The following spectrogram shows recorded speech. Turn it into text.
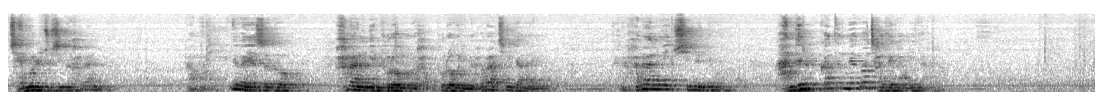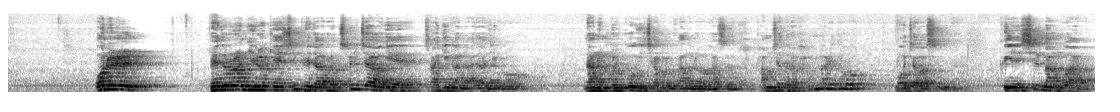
재물을 주신 거 하나님. 아무리 내가 애써도 하나님이 불어버리면 하루아침이잖아요. 하나님이 주시면요. 안 될 것 같은데도 잘 돼갑니다. 오늘 베드로는 이렇게 실패자로 철저하게 자기가 낮아지고 나는 물고기 잡으러 가느라고 가서 밤새도록 한 마리도 못 잡았습니다. 그의 실망과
